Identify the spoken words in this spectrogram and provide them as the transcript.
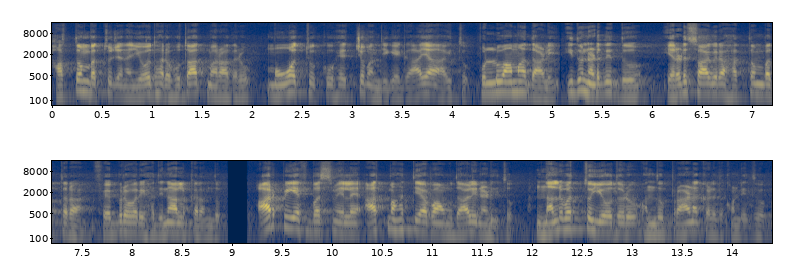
ಹತ್ತೊಂಬತ್ತು ಜನ ಯೋಧರು ಹುತಾತ್ಮರಾದರು. ಮೂವತ್ತಕ್ಕೂ ಹೆಚ್ಚು ಮಂದಿಗೆ ಗಾಯ ಆಯಿತು. ಪುಲ್ವಾಮಾ ದಾಳಿ. ಇದು ನಡೆದಿದ್ದು ಎರಡು ಸಾವಿರ ಹತ್ತೊಂಬತ್ತರ ಫೆಬ್ರವರಿ ಹದಿನಾಲ್ಕರಂದು. ಆರ್ ಪಿ ಎಫ್ ಬಸ್ ಮೇಲೆ ಆತ್ಮಹತ್ಯಾ ಬಾಂಬ್ ದಾಳಿ ನಡೆಯಿತು. ನಲವತ್ತು ಯೋಧರು ಒಂದು ಪ್ರಾಣ ಕಳೆದುಕೊಂಡಿದ್ದು.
